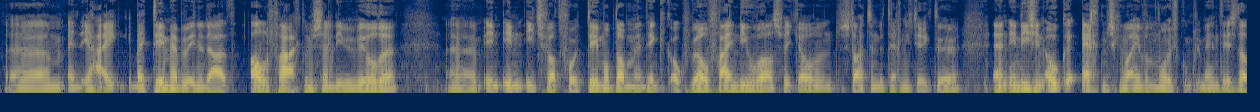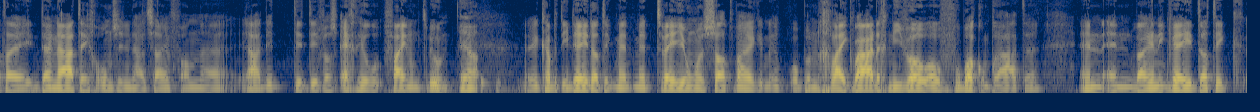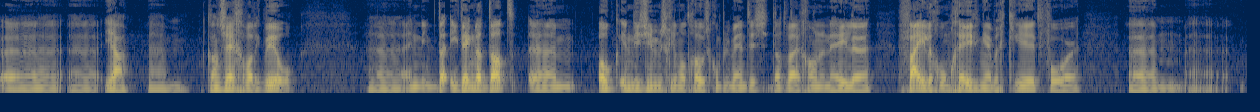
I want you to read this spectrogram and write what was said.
Ehm, en ja, ik- bij Tim hebben we inderdaad alle vragen kunnen stellen die we wilden. Ehm, in, in iets wat voor Tim op dat moment denk ik ook wel vrij nieuw was. Weet je wel, een startende technisch directeur. En in die zin ook echt misschien wel een van de mooiste complimenten... is dat hij daarna tegen ons inderdaad zei van... eh, ja, dit, dit, dit was echt heel fijn om te doen. Ja. Ik heb het idee dat ik met, met twee jongens zat... waar ik op een gelijkwaardig niveau over voetbal kon praten. En, en waarin ik weet dat ik eh, eh, ja, ehm, kan zeggen wat ik wil. Eh, en ik, ik denk dat dat ehm, ook in die zin misschien wel het grootste compliment is... dat wij gewoon een hele veilige omgeving hebben gecreëerd voor... ehm, eh,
